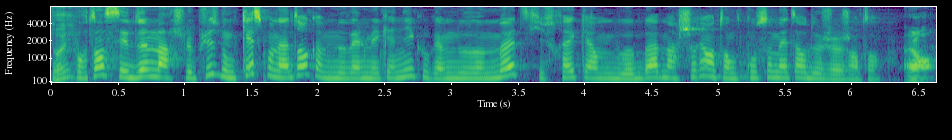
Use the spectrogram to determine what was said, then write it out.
Oui. Pourtant, ces deux marchent le plus. Donc qu'est-ce qu'on attend comme nouvelle mécanique ou comme nouveau mode qui ferait qu'un MOBA marcherait en tant que consommateur de jeu, j'entends? Alors,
